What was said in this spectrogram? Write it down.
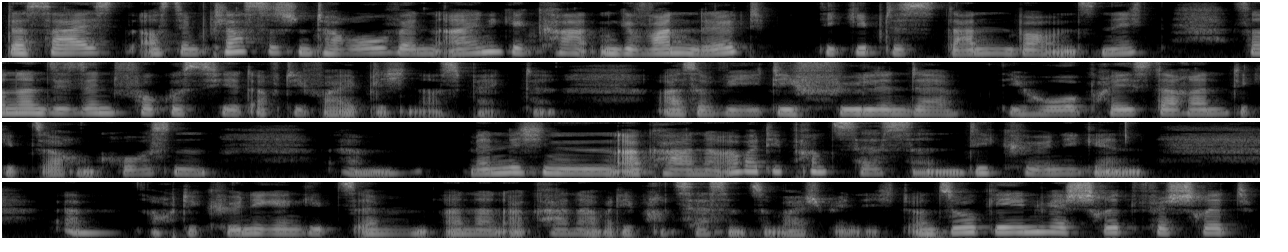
Das heißt, aus dem klassischen Tarot werden einige Karten gewandelt, die gibt es dann bei uns nicht, sondern sie sind fokussiert auf die weiblichen Aspekte. Also wie die fühlende, die hohe Priesterin, die gibt's auch im großen ähm, männlichen Arkane, aber die Prinzessin, die Königin, ähm, auch die Königin gibt's im anderen Arkane, aber die Prinzessin zum Beispiel nicht. Und so gehen wir Schritt für Schritt,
